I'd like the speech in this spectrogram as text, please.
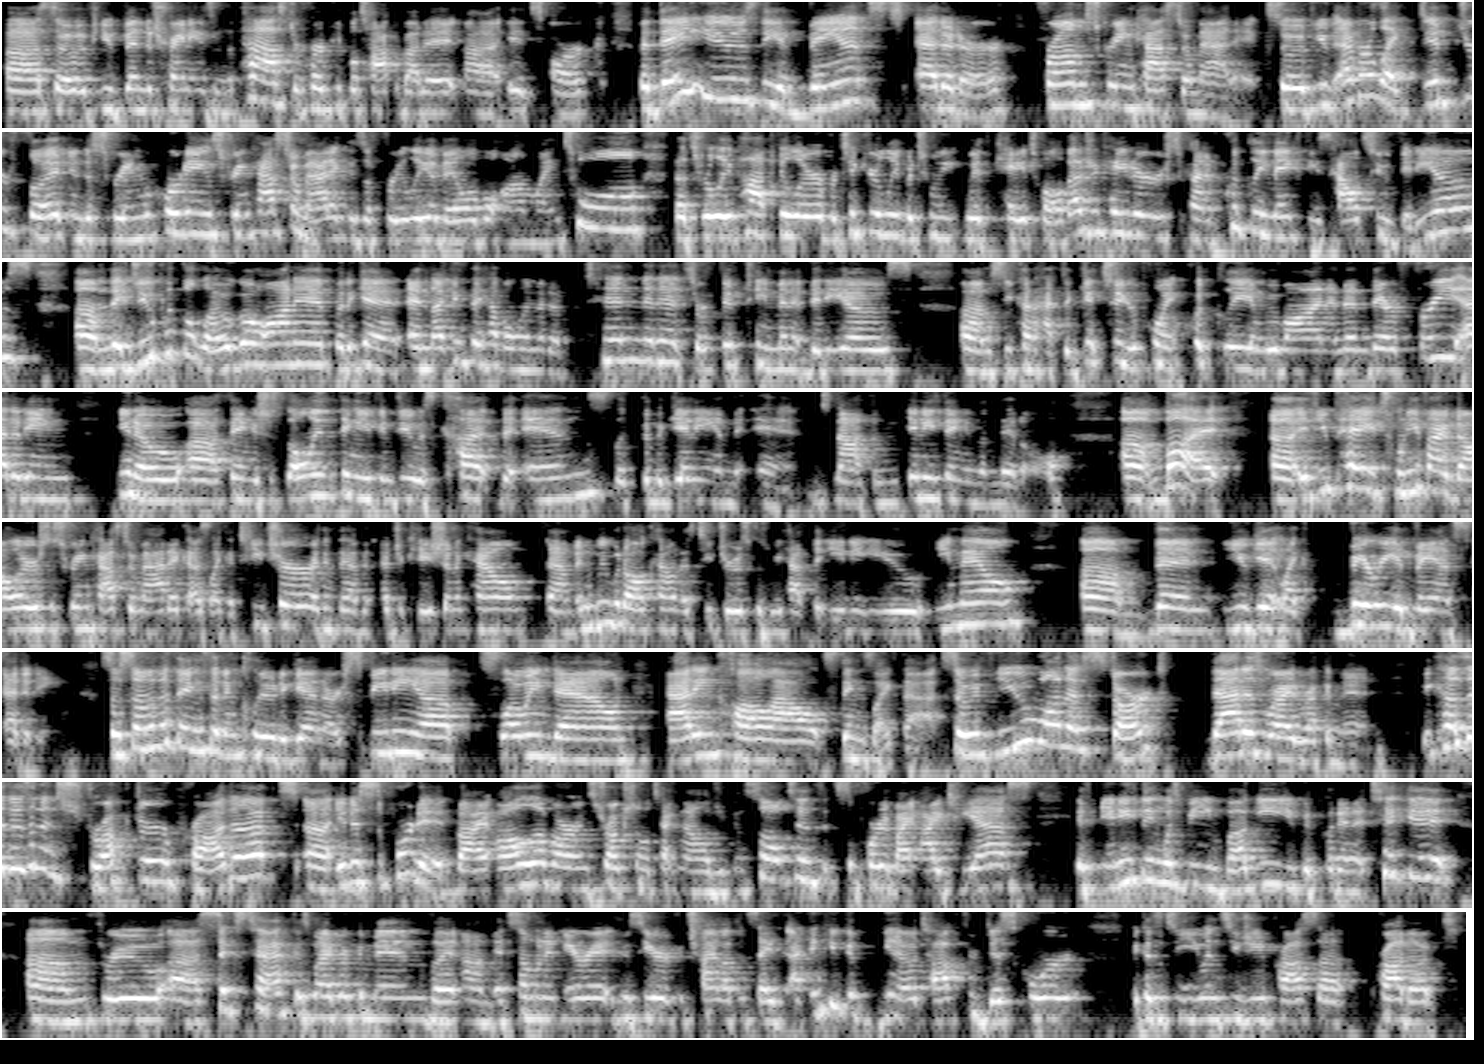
Uh, so if you've been to trainings in the past or heard people talk about it, uh, it's ARC. But they use the advanced editor from Screencast-O-Matic. So if you've ever like dipped your foot into screen recording, Screencast-O-Matic is a freely available online tool that's really popular, particularly between with K-12 educators to kind of quickly make these how-to videos. Um, they do put the logo on it, but again, and I think they have a limit of 10 minutes or 15 minute videos. Um, so you kind of have to get to your point quickly and move on. And then their free editing you know, uh, thing. It's just the only thing you can do is cut the ends, like the beginning and the end, not the, anything in the middle. Um, but uh, if you pay $25 to Screencast-O-Matic as like a teacher, I think they have an education account, um, and we would all count as teachers because we have the EDU email, um, then you get like very advanced editing. So some of the things that include, again, are speeding up, slowing down, adding call outs, things like that. So if you want to start, that is where I'd recommend. Because it is an instructor product, uh, it is supported by all of our instructional technology consultants. It's supported by ITS. If anything was being buggy, you could put in a ticket um, through uh, Tech is what I'd recommend. But um, if someone in Arrett who's here could chime up and say, I think you could, you know, talk through Discord because it's a UNCG process, product.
